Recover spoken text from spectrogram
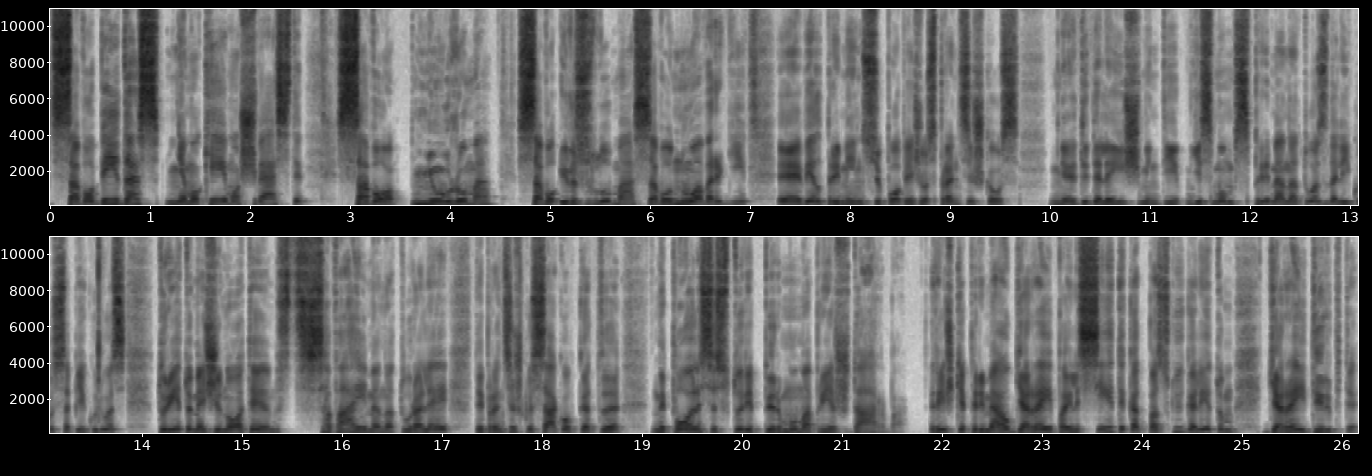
savo bėdas, nemokėjimo švesti, savo niūrumą, savo irzlumą, savo nuovargį. Vėl priminsiu popiežiaus pranciškaus didelę išmintį. Jis mums primena tuos dalykus, apie kuriuos turėtume žinoti savaime, natūraliai. Tai pranciškus sako, kad polisis turi pirmumą buvimą prieš darbą. Reiškia, pirmiau gerai pailsėti, kad paskui galėtum gerai dirbti.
